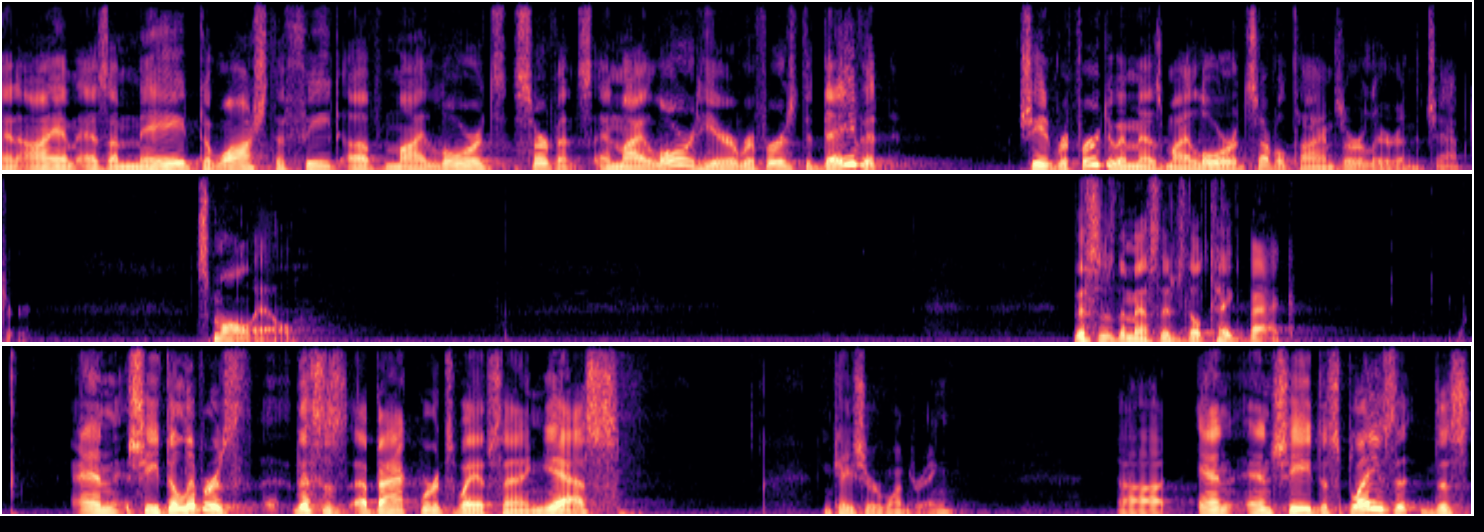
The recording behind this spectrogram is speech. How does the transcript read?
and I am as a maid to wash the feet of my Lord's servants. And my Lord here refers to David. She had referred to him as my Lord several times earlier in the chapter. Small l. This is the message they'll take back. And she delivers, this is a backwards way of saying yes, in case you're wondering. Uh, and, and she displays it, this,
